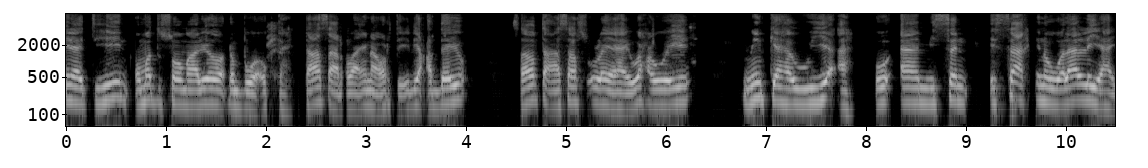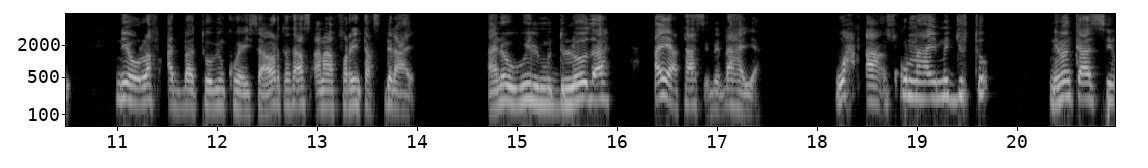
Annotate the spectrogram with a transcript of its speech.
inaad tihiin ummadda soomaaliyeed oo dhanba waa og tahay. Taasaan rabaa inaan horta idii caddeeyo sababta aan saas u leeyahay waxa weeye ninka hawiye ah oo aaminsan isaaq inuu walaal la yahay niyow laf cad baa toobin ku haysaa. Horta taas anaa fariintaas diracay anoo wiil mudulood ah ayaa taas idin dhahaya. Wax aan isku nahay ma jirto nimankaasi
